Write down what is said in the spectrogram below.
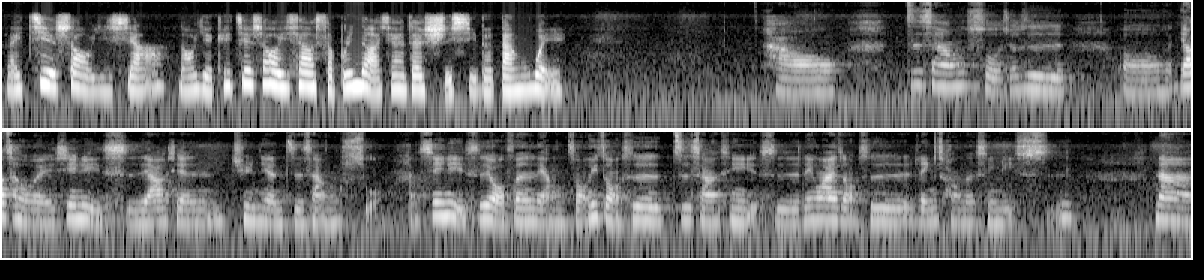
来介绍一下，然后也可以介绍一下 Sabrina 现在在实习的单位。好，智商所就是呃，要成为心理师，要先去念智商所。心理师有分两种，一种是智商心理师，另外一种是临床的心理师。那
